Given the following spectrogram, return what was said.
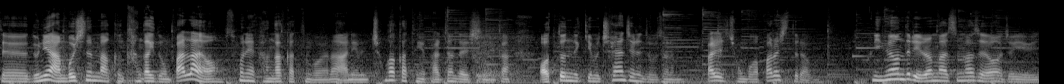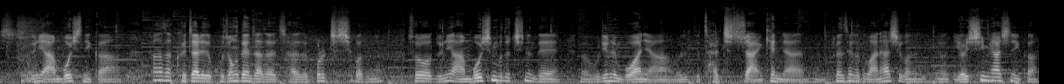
네, 눈이 안 보시는 만큼 감각이 너무 빨라요. 손의 감각 같은 거나 아니면 청각 같은 게 발전되어 있으니까 어떤 느낌을 쳐야 하는지 우선은 빨리 정보가 빠르시더라고요. 흔히 회원들이 이런 말씀하세요. 저기 눈이 안 보시니까 항상 그 자리에 고정된 자세 자세 볼을 치시거든요. 저 눈이 안 보신 분도 치는데 어, 우리는 뭐 하냐, 우리도 잘 치지 않겠냐 그런 생각도 많이 하시거든요. 열심히 하시니까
